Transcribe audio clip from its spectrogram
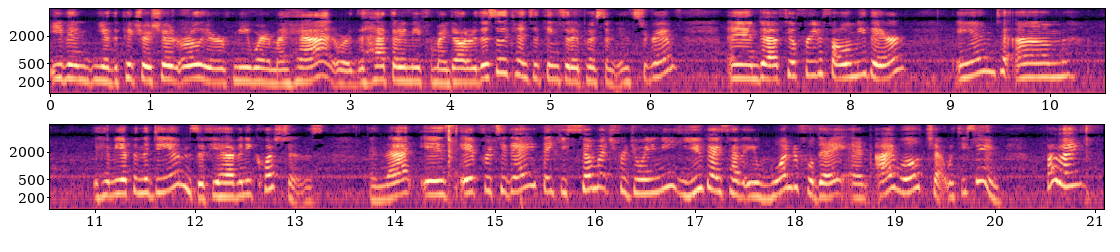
even, you know, the picture I showed earlier of me wearing my hat or the hat that I made for my daughter. Those are the kinds of things that I post on Instagram. And uh, feel free to follow me there. And um, hit me up in the DMs if you have any questions. And that is it for today. Thank you so much for joining me. You guys have a wonderful day and I will chat with you soon. Bye-bye.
